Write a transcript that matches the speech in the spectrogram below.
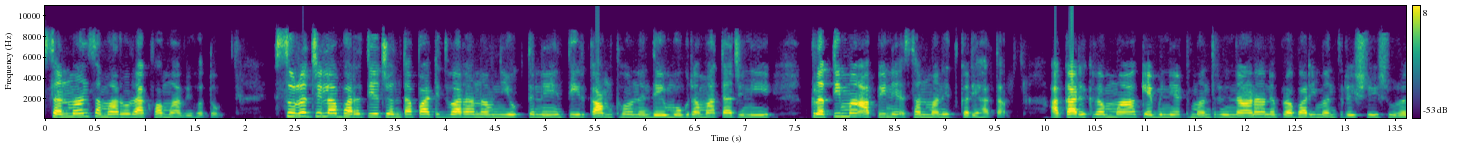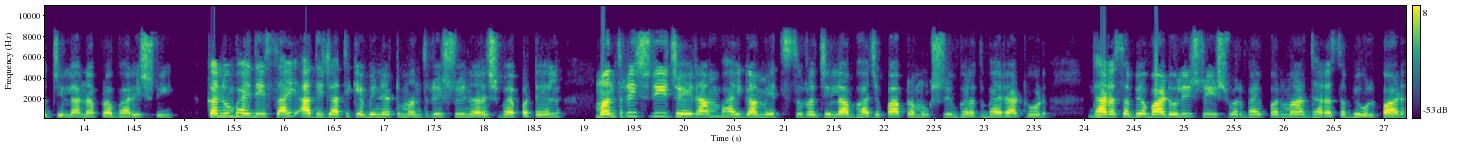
સન્માન સમારોહ રાખવામાં આવ્યો હતો. સુરત જિલ્લા ભારતીય જનતા પાર્ટી દ્વારા નવનિયુક્તને તીર કામઠો અને દેવમોગરા માતાજીની પ્રતિમા આપીને સન્માનિત કર્યા હતા. આ કાર્યક્રમમાં કેબિનેટ મંત્રી નાણાં અને પ્રભારી મંત્રી શ્રી સુરત જિલ્લાના પ્રભારી શ્રી કનુભાઈ દેસાઈ, આદિજાતિ કેબિનેટ મંત્રી શ્રી નરેશભાઈ પટેલ મંત્રી શ્રી જયરામભાઈ ગામિત, સુરત જિલ્લા ભાજપા પ્રમુખ શ્રી ભરતભાઈ રાઠોડ, ધારાસભ્ય બારડોલી શ્રી ઈશ્વરભાઈ પરમાર, ધારાસભ્ય ઉલપાડ,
